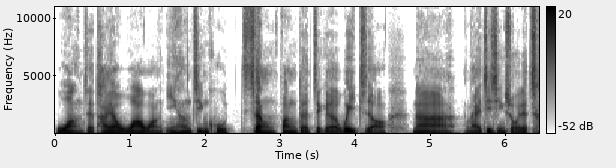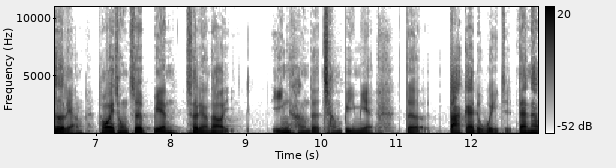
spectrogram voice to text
往着他要挖往银行金库上方的这个位置哦，那来进行所谓的测量，他会从这边测量到银行的墙壁面的大概的位置，但他。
